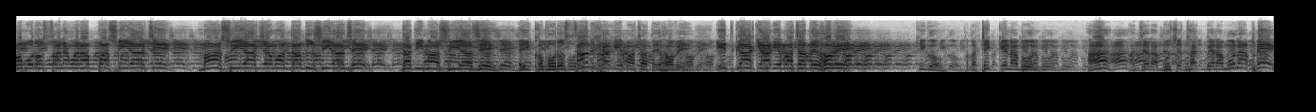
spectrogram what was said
কবরস্থানে আমার আব্বা শুয়ে আছে, মা শুয়ে আছে, আমার দাদু শুয়ে আছে, দাদিমা শুয়ে আছে, এই কবরস্থানকে আগে বাঁচাতে হবে, ঈদগাহকে আগে বাঁচাতে হবে। কি গো, কথা ঠিক কেনা ভুল? হ্যাঁ? যারা বসে থাকবে এরা মুনাফেক।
